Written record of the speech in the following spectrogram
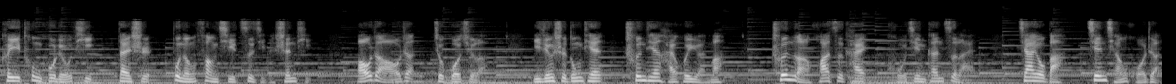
可以痛哭流涕，但是不能放弃自己的身体。熬着熬着就过去了，已经是冬天，春天还会远吗？春暖花自开，苦尽甘自来，加油吧，坚强活着。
